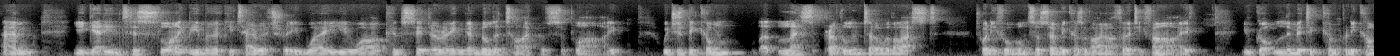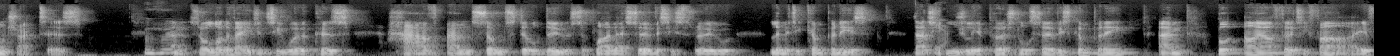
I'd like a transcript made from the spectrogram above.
Um, you get into slightly murky territory where you are considering another type of supply, which has become less prevalent over the last 24 months or so because of IR35. You've got limited company contractors. Mm-hmm. Um, so a lot of agency workers have, and some still do, supply their services through limited companies. That's yeah. usually a personal service company. Um, but IR35,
